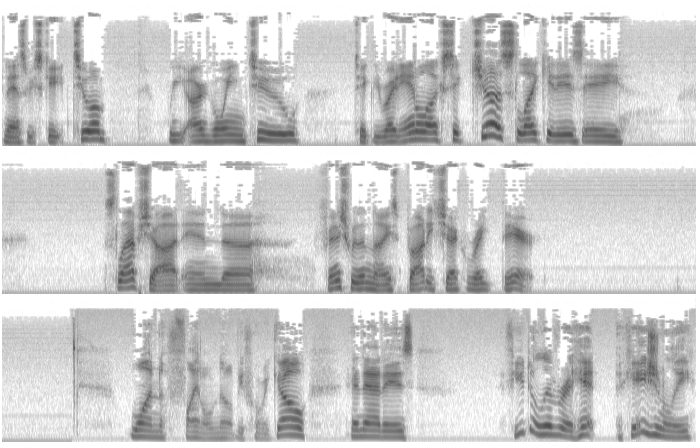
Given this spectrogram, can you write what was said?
And as we skate to him, we are going to take the right analog stick just like it is a slap shot and uh, finish with a nice body check right there. One final note before we go and that is if you deliver a hit occasionally,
